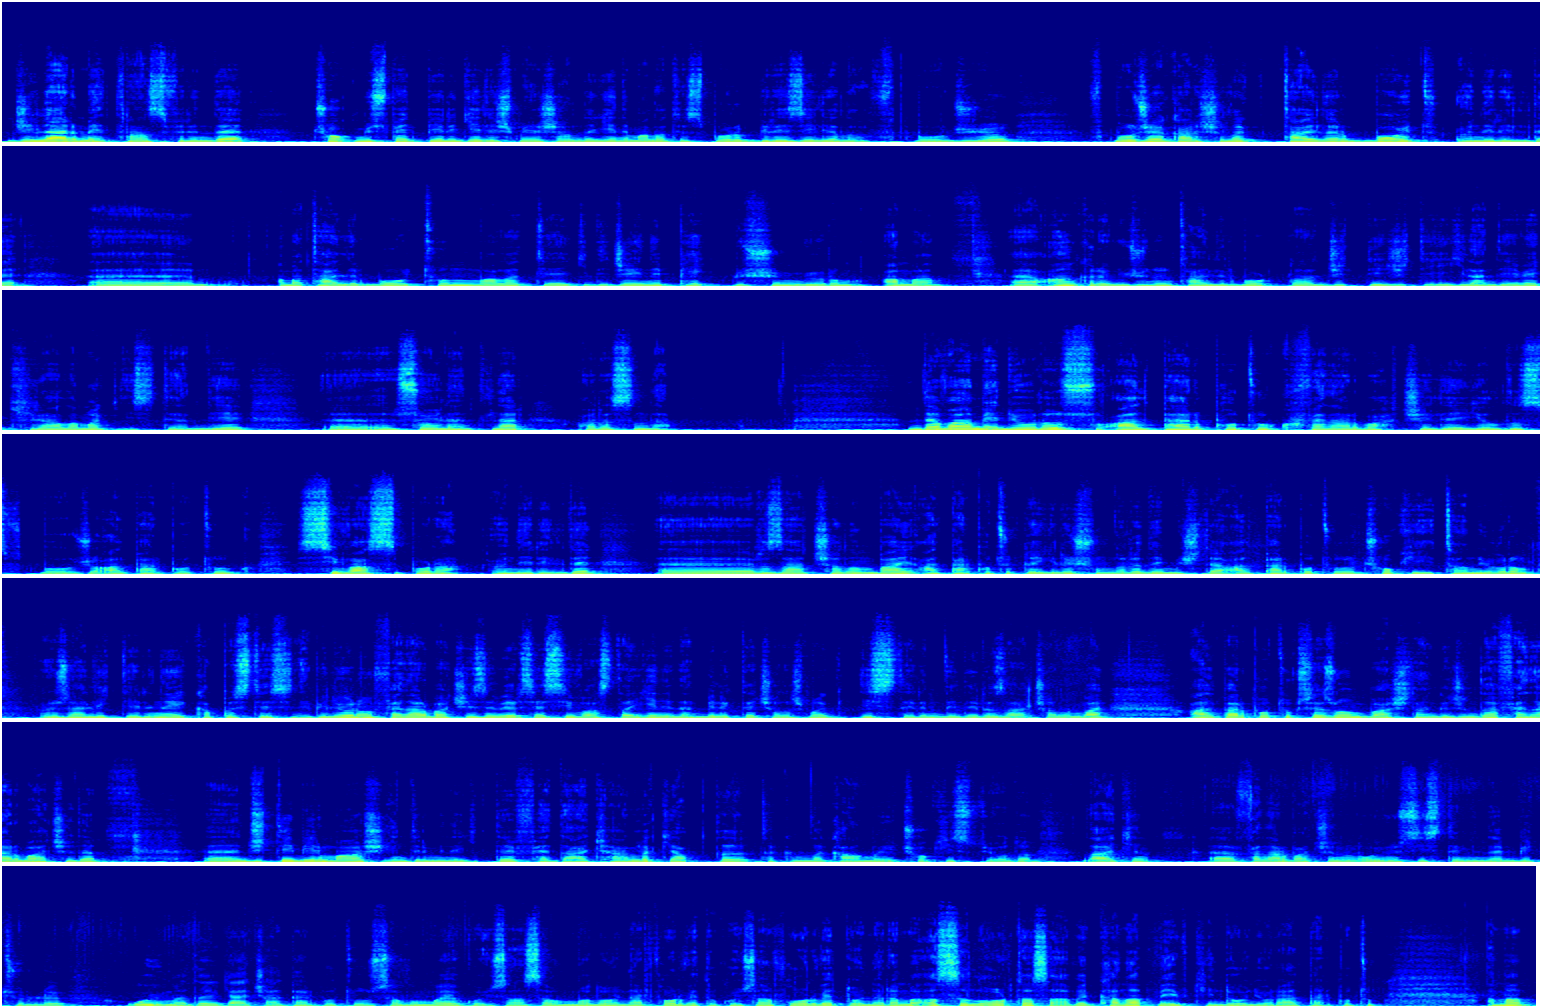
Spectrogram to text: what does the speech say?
Cilerme transferinde çok müspet bir gelişme yaşandı. Yeni Malatyaspor Brezilyalı futbolcuyu futbolcuya karşılık Tyler Boyd önerildi. Ee, ama Tyler Boyd'un Malatya'ya gideceğini pek düşünmüyorum ama e, Ankara gücünün Tyler Boyd'la ciddi ciddi ilgilendiği ve kiralamak istendiği e, söylentiler arasında. Devam ediyoruz. Alper Potuk Fenerbahçeli yıldız futbolcu Alper Potuk Sivas Spor'a önerildi. Ee, Rıza Çalınbay Alper Potuk'la ilgili şunları demişti. Alper Potuk'u çok iyi tanıyorum. Özelliklerini, kapasitesini biliyorum. Fenerbahçe izin verirse Sivas'ta yeniden birlikte çalışmak isterim dedi Rıza Çalınbay. Alper Potuk sezon başlangıcında Fenerbahçe'de e, ciddi bir maaş indirimine gitti. Fedakarlık yaptı. Takımda kalmayı çok istiyordu. Lakin e, Fenerbahçe'nin oyun sistemine bir türlü uymadı. Gerçi Alper Potuk'u savunmaya koysan savunmada oynar. Forvet'e koysan forvette oynar ama asıl orta saha ve kanat mevkiinde oynuyor Alper Potuk. Ama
